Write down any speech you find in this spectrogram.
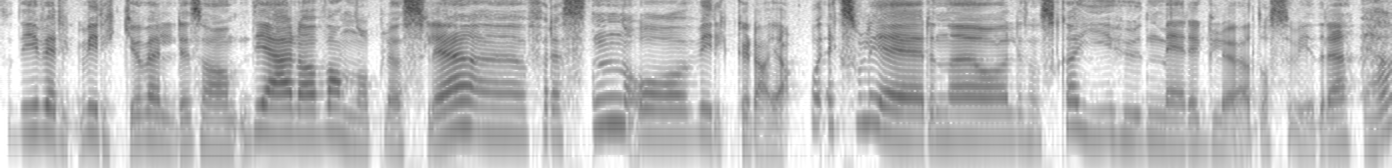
Så de virker jo veldig sånn De er da vannoppløselige, eh, forresten, og virker da ja, og eksfolierende og liksom skal gi huden mer glød osv. Ja.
